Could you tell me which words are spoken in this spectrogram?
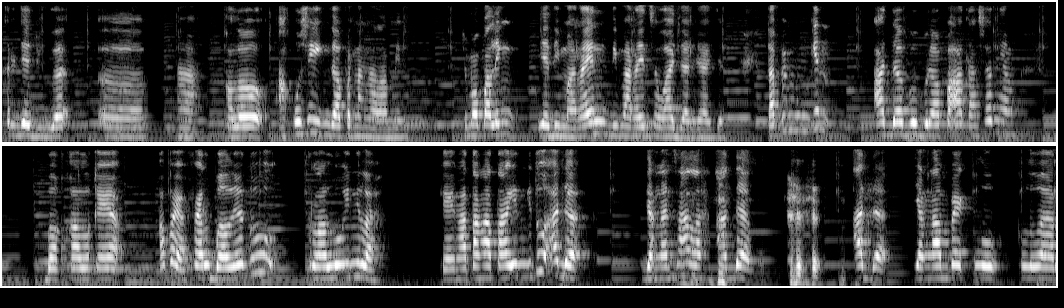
kerja juga uh, nah kalau aku sih nggak pernah ngalamin. Cuma paling ya dimarahin dimarahin sewajarnya aja. Tapi mungkin ada beberapa atasan yang bakal kayak apa ya verbalnya tuh terlalu inilah kayak ngata-ngatain gitu ada. Jangan salah ada. Ada. Yang sampai keluar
